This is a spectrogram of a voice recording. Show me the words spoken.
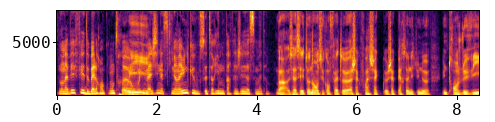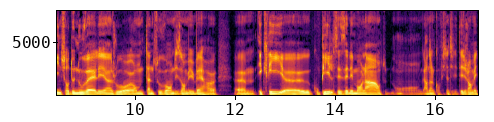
Vous en avez fait de belles rencontres, euh, on imagine. Est-ce qu'il y en a une que vous souhaiteriez nous partager euh, ce matin? Bah, C'est assez étonnant, c'est qu'en fait, à chaque fois, chaque, chaque personne est une, une tranche de vie, une sorte de nouvelle. Et un jour, on me tanne souvent en me disant, mais Hubert, écrit, compile ces éléments-là en, en, gardant la confidentialité des gens, mais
